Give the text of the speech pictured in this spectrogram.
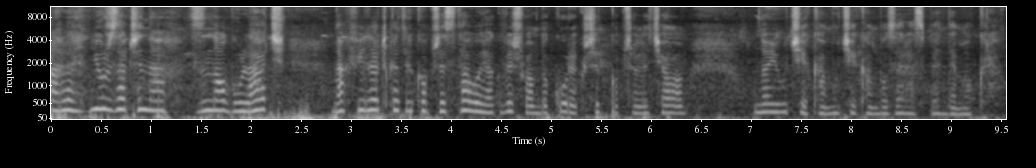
ale już zaczyna znowu lać. Na chwileczkę tylko przestało, jak wyszłam do kurek, szybko przeleciałam. No i uciekam, uciekam, bo zaraz będę mokra.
